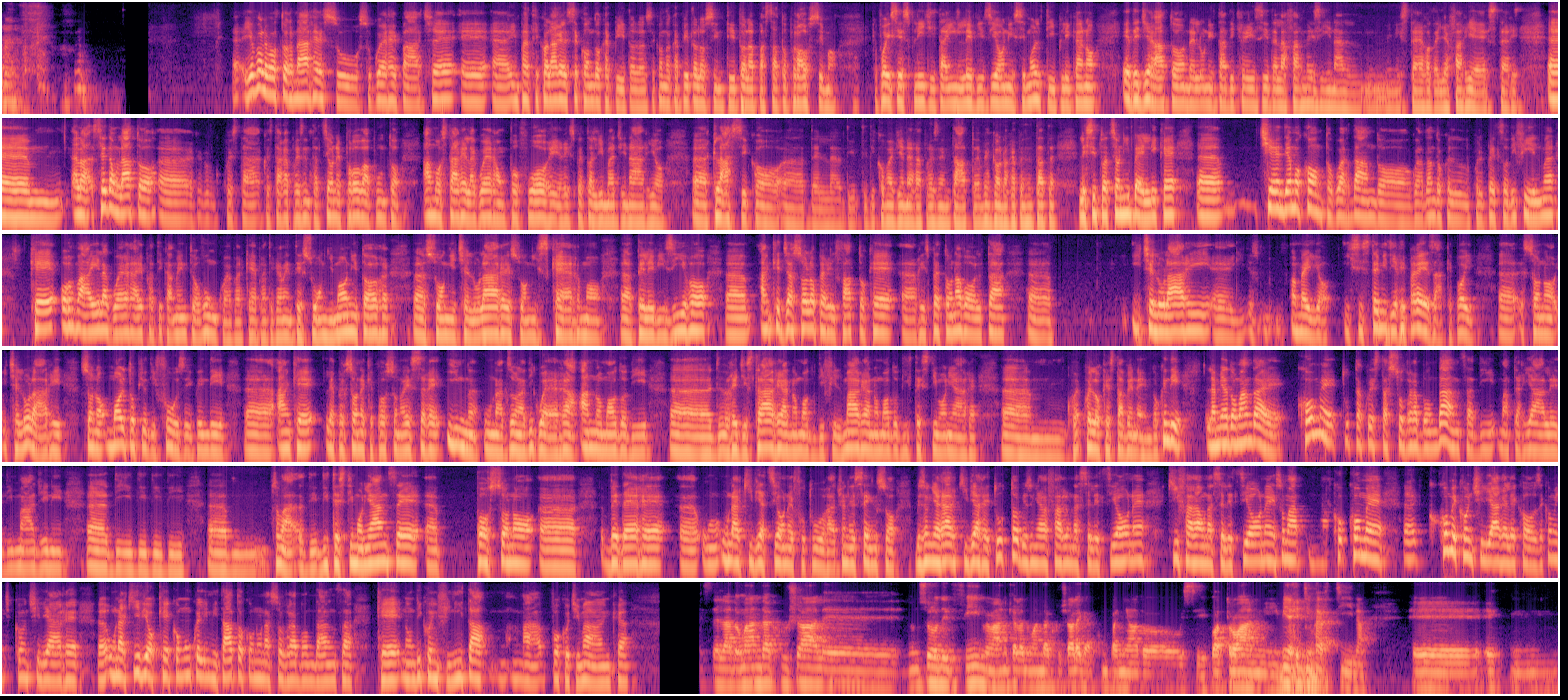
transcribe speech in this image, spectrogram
Eh, io volevo tornare su, su Guerra e Pace e eh, in particolare il secondo capitolo. Il secondo capitolo si intitola Passato Prossimo che poi si esplicita in Le visioni si moltiplicano ed è girato nell'unità di crisi della Farnesina, il Ministero degli Affari Esteri. Ehm, allora, se da un lato eh, questa, questa, rappresentazione prova appunto a mostrare la guerra un po' fuori rispetto all'immaginario eh, classico eh, del, di, di, come vengono rappresentate le situazioni belliche, eh, ci rendiamo conto guardando, guardando quel, quel, pezzo di film che ormai la guerra è praticamente ovunque, perché è praticamente su ogni monitor, eh, su ogni cellulare, su ogni schermo eh, televisivo, eh, anche già solo per il fatto che eh, rispetto a una volta eh, i cellulari, eh, o meglio, i sistemi di ripresa, che poi eh, sono i cellulari, sono molto più diffusi, quindi eh, anche le persone che possono essere in una zona di guerra hanno modo di eh, registrare, hanno modo di filmare, hanno modo di testimoniare ehm, que- quello che sta avvenendo. Quindi la mia domanda è come tutta questa sovrabbondanza di materiale, di immagini, eh, di, di, di, eh, insomma, di, testimonianze eh, possono eh, vedere eh, un, un'archiviazione futura, cioè nel senso bisognerà archiviare tutto, bisognerà fare una selezione, chi farà una selezione, insomma co- come, eh, come, conciliare le cose, come conciliare eh, un archivio che è comunque limitato con una sovrabbondanza che non dico infinita, ma poco ci manca. Questa è la domanda cruciale non solo del film, ma anche la domanda cruciale che ha accompagnato questi quattro anni miei di Martina. E, e, mh,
